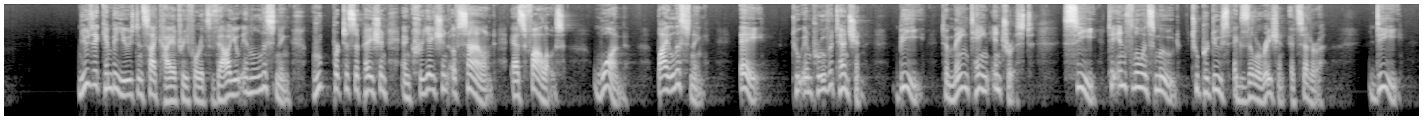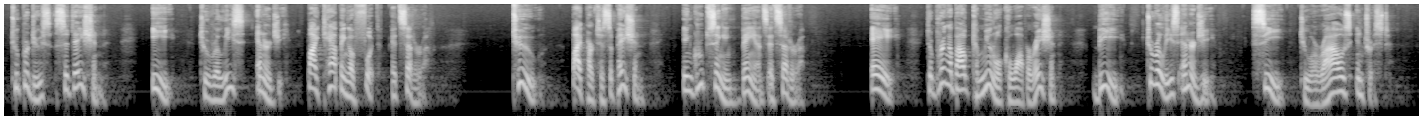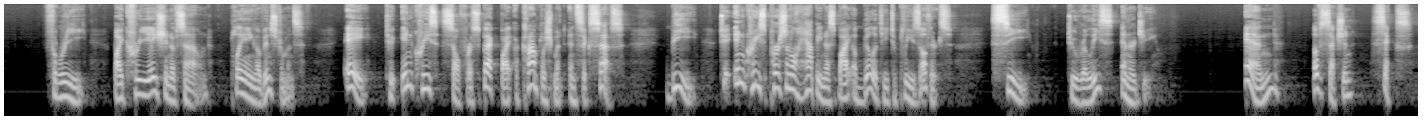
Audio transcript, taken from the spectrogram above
Music can be used in psychiatry for its value in listening, group participation, and creation of sound as follows 1. By listening, A. To improve attention, B. To maintain interest, C. To influence mood, to produce exhilaration, etc. D. To produce sedation, E. To release energy by tapping of foot, etc. 2. By participation in group singing, bands, etc. A. To bring about communal cooperation. B. To release energy. C. To arouse interest. 3. By creation of sound, playing of instruments. A. To increase self respect by accomplishment and success. B. To increase personal happiness by ability to please others. C. To release energy. End of section 6.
